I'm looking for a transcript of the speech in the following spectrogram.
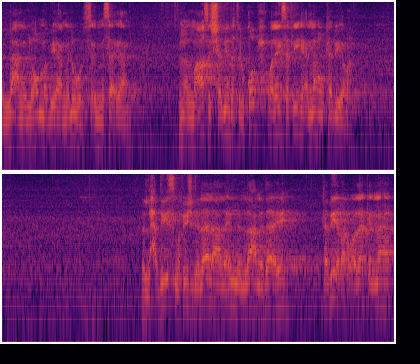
اللعن اللي هم بيعملوه النساء يعني. من المعاصي الشديدة القبح وليس فيه أنه كبيرة. الحديث مفيش دلالة على إن اللعن ده إيه؟ كبيرة ولكنها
